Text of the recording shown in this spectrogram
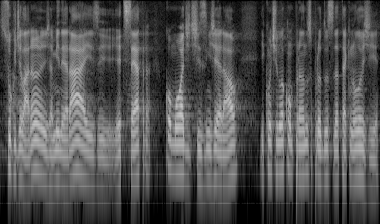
suco de laranja, minerais e etc., commodities em geral, e continua comprando os produtos da tecnologia.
